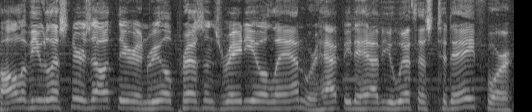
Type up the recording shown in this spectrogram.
all of you listeners out there in Real Presence Radio Land. We're happy to have you with us today for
